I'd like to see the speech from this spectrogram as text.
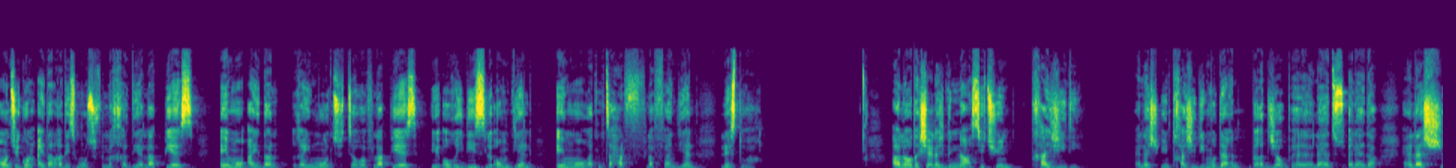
اونتيغون أيضا غادي تموت في الآخر ديال la pièce ايمون أيضا غيموت توا في la pièce. هي اوريديس الام ديال ايمون غتنتحر في la fin ديال l'histoire. alors داكشي علاش قلنا؟ c'est une tragédie علاش une tragédie moderne غتجاوب على هذا السؤال هذا. علاش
